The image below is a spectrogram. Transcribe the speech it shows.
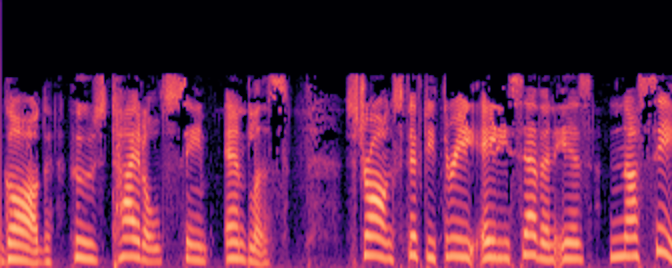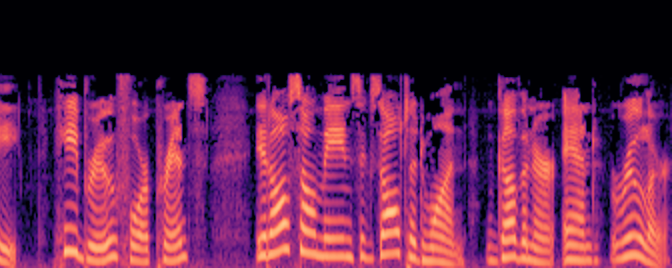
Gog, whose titles seem endless. Strong's 5387 is Nasi, Hebrew for prince, it also means exalted one, governor, and ruler.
